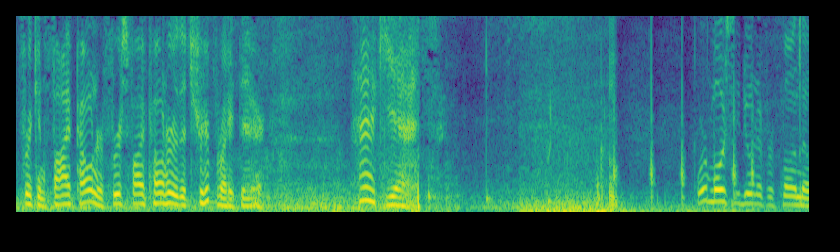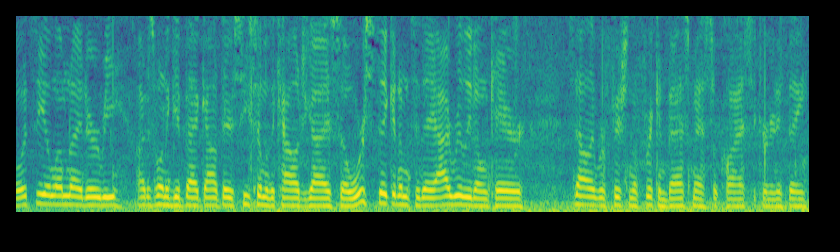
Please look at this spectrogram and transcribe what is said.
Freaking five pounder. First five pounder of the trip right there. Heck yes. We're mostly doing it for fun though. It's the alumni derby. I just want to get back out there, see some of the college guys. So we're sticking them today. I really don't care. It's not like we're fishing the freaking Bassmaster Classic or anything.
